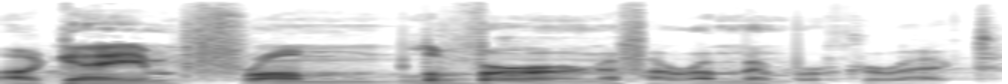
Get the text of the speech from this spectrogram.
uh, game from La Vergne, if I remember correct.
